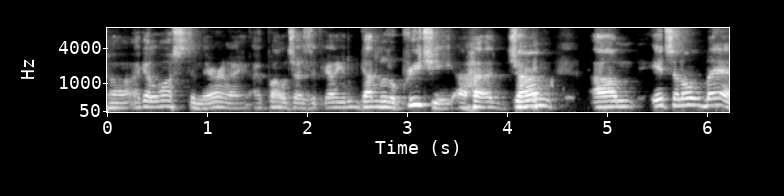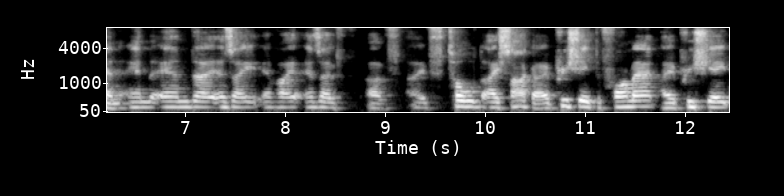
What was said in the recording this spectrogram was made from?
Uh, I got lost in there, and I, I apologize if I got a little preachy. Uh, John, um, it's an old man, and and uh, as I, as I've I've, I've told ISACA, I appreciate the format. I appreciate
